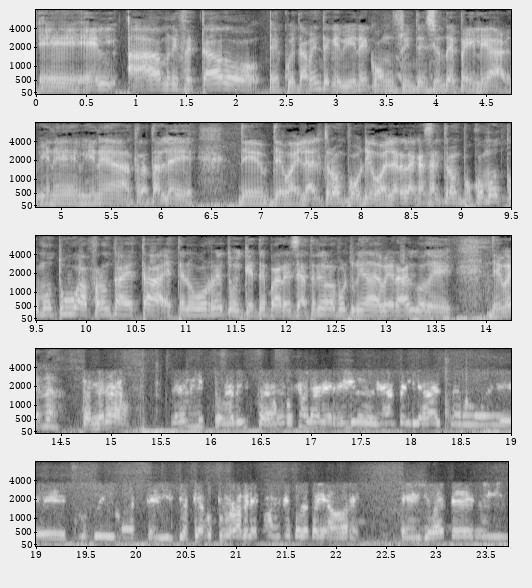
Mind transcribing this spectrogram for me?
Eh, él ha manifestado escuetamente que viene con su intención de pelear, viene, viene a tratar de, de, bailar el trompo, digo, bailar en la casa el trompo. ¿Cómo, cómo tú afrontas esta, este nuevo reto y qué te parece? ¿Has tenido la oportunidad de ver algo de, de Berna? Pues mira, he visto, he visto, es un boxeador aguerrido, viene a pelear, pero eh, digo, este, yo estoy acostumbrado a pelear con ese tipo de peleadores. Eh, yo desde mi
